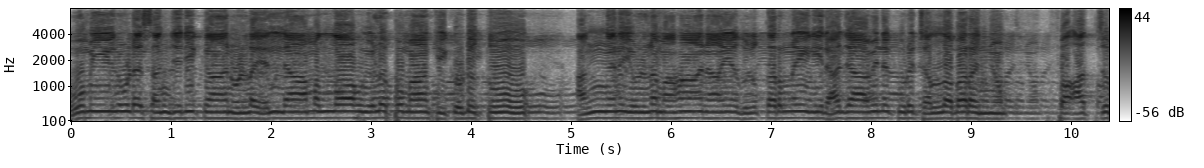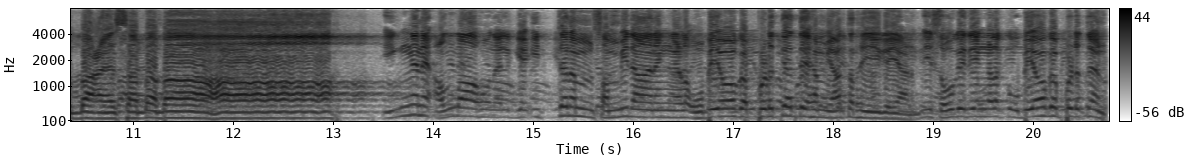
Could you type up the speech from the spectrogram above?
ഭൂമിയിലൂടെ സഞ്ചരിക്കാനുള്ള എല്ലാം അള്ളാഹു എളുപ്പമാക്കി കൊടുത്തു. അങ്ങനെയുള്ള മഹാനായ ദുൽഖർണൈനി രാജാവിനെ കുറിച്ച് അല്ല പറഞ്ഞു ഇങ്ങനെ അള്ളാഹു നൽകിയ ഇത്തരം സംവിധാനങ്ങൾ ഉപയോഗപ്പെടുത്തി അദ്ദേഹം യാത്ര ചെയ്യുകയാണ്. ഈ സൗകര്യങ്ങളൊക്കെ ഉപയോഗപ്പെടുത്തണം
